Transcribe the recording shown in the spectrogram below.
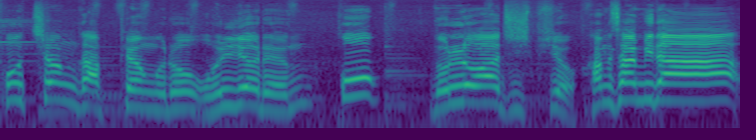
포천 가평으로 올여름 꼭 놀러와 주십시오. 감사합니다.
